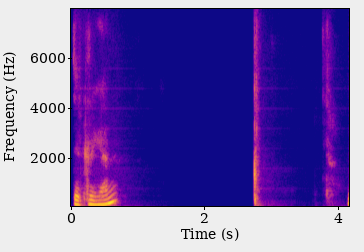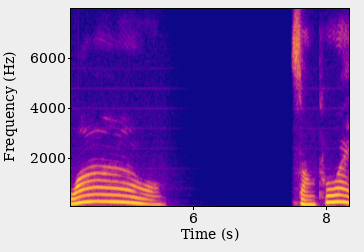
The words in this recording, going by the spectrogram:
เจ็ดเหรียญว้าวสองถ้วย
